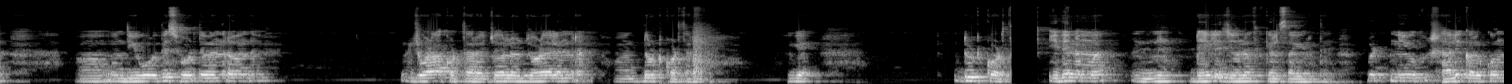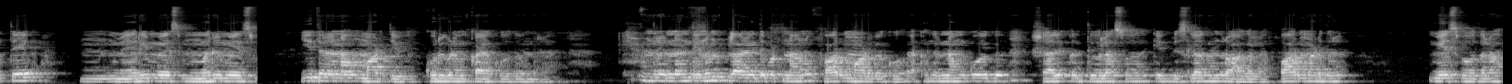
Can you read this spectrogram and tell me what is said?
ಒಂದು ಏಳು ದಿವಸ ಹೊಡ್ತೇವೆ ಅಂದ್ರೆ ಒಂದು ಜೋಳ ಕೊಡ್ತಾರೆ. ಜೋಳ ಜೋಳ ಇಲ್ಲಂದ್ರೆ ದುಡ್ಡು ಕೊಡ್ತಾರೆ. ಹೀಗೆ ದುಡ್ಡು ಕೊಡ್ತಾರೆ. ಇದೇ ನಮ್ಮ ಡೈಲಿ ಜೀವನದ ಕೆಲಸ ಆಗಿರುತ್ತೆ. ಬಟ್ ನೀವು ಶಾಲೆ ಕಲ್ಕೊಂತೆ ಮೇರಿ ಮೇಸ್ ಮರಿ ಮೇಯ್ಸ್ ಈ ಥರ ನಾವು ಮಾಡ್ತೀವಿ. ಕುರಿಗಳನ್ನು ಕಾಯಕೋದು ಅಂದರೆ. ಅಂದರೆ ನಂದು ಇನ್ನೊಂದು ಪ್ಲ್ಯಾನ್ ಇದೆ ಬಟ್ ನಾನು ಫಾರ್ಮ್ ಮಾಡಬೇಕು. ಯಾಕಂದರೆ ನಮಗೂ ಈಗ ಶಾಲೆ ಕಲ್ತೀವಲ್ಲ ಸೊ ಅದಕ್ಕೆ ಬಿಸಿಲಾಗಂದ್ರೂ ಆಗಲ್ಲ. ಫಾರ್ಮ್ ಮಾಡಿದ್ರೆ ಮೇಯಿಸ್ಬೋದಲ್ಲ?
